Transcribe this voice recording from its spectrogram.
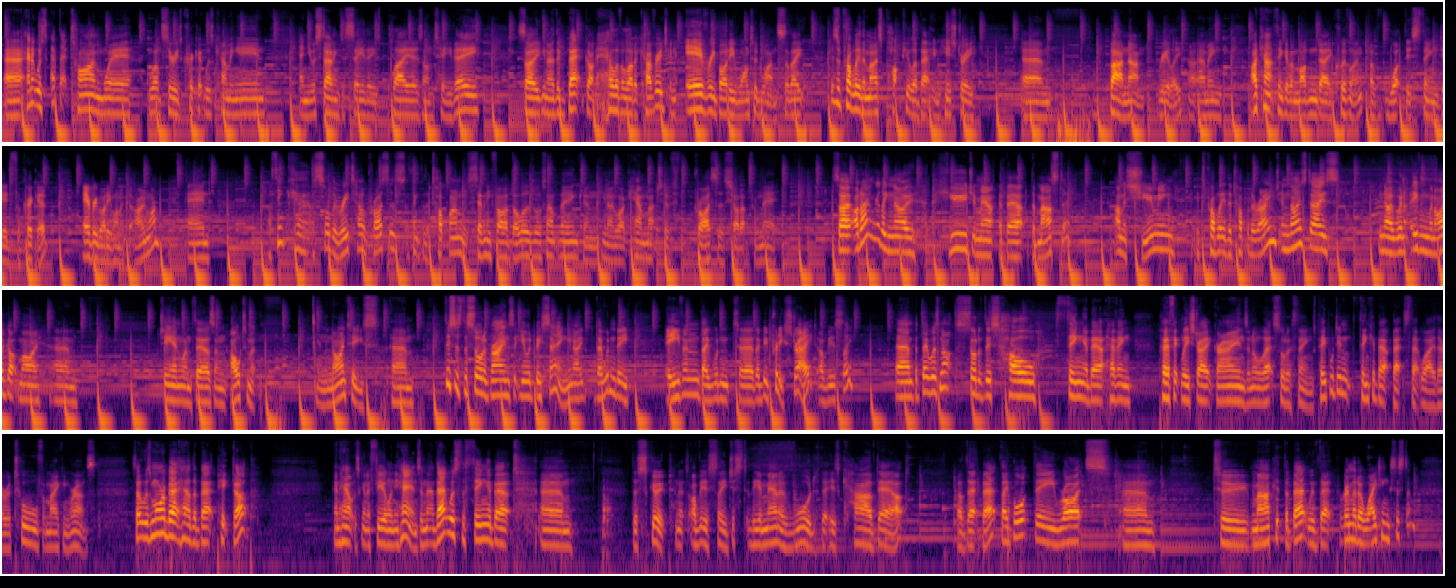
Uh, and it was at that time where World Series cricket was coming in, and you were starting to see these players on TV. So, you know, the bat got a hell of a lot of coverage and everybody wanted one. So they, this is probably the most popular bat in history, um, bar none, really. I mean, I can't think of a modern day equivalent of what this thing did for cricket. Everybody wanted to own one. And I think uh, I saw the retail prices. I think the top one was $75 or something. And, you know, like how much have prices shot up from there. So I don't really know a huge amount about the Master. I'm assuming it's probably the top of the range. In those days, you know, when even when I got my um, GN1000 Ultimate in the 90s, um, this is the sort of grains that you would be seeing. You know, they wouldn't be even, they wouldn't, uh, they'd be pretty straight, obviously. Um, but there was not sort of this whole thing about having perfectly straight grains and all that sort of things. People didn't think about bats that way. They were a tool for making runs. So it was more about how the bat picked up and how it was going to feel in your hands. And that was the thing about um, the scoop. And it's obviously just the amount of wood that is carved out of that bat. They bought the rights um, to market the bat with that perimeter weighting system,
